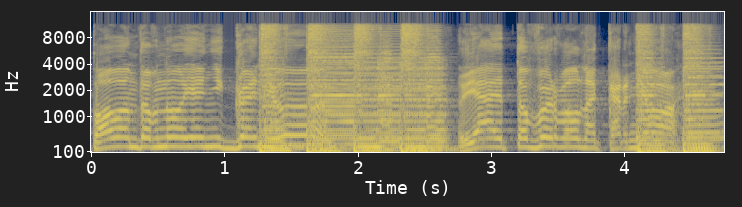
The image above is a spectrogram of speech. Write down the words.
По вам давно я не гоню Я это вырвал на корню.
